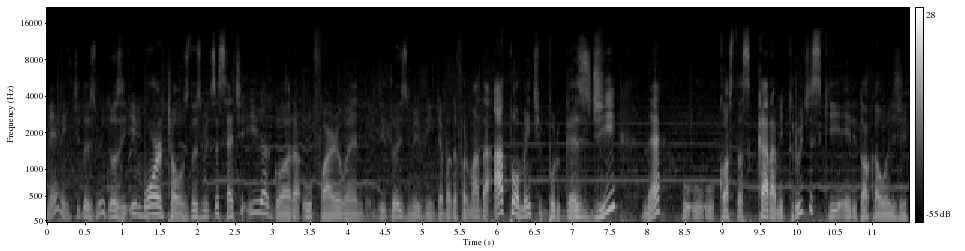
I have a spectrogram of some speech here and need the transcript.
Many de 2012, Immortals de 2017 e agora o Firewind de 2020. A banda é formada atualmente por Gus G, né? O, o, o Costas Karamitrudes, que ele toca hoje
